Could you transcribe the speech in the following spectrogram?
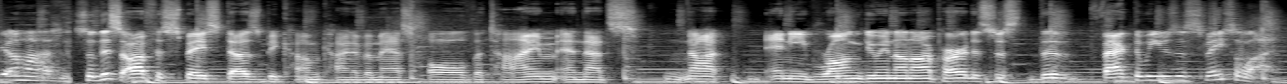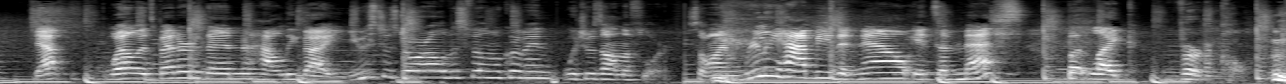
god. So this office space does become kind of a mess all the time and that's not any wrongdoing on our part. It's just the fact that we use this space a lot. Yeah. Well, it's better than how Levi used to store all of his film equipment, which was on the floor. So I'm really happy that now it's a mess, but like vertical.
